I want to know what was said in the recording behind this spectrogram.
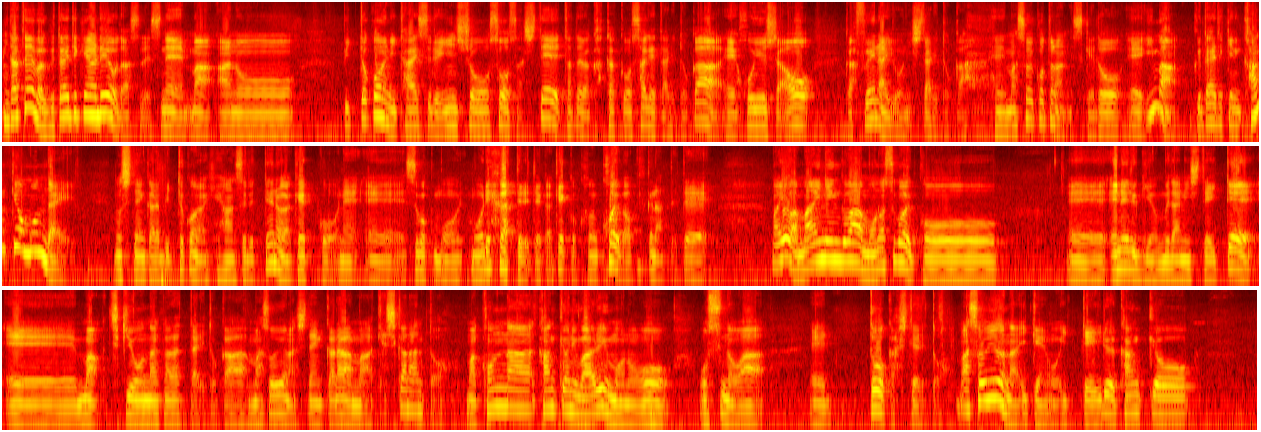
例えば具体的な例を出すですね、まああのービットコインに対する印象を操作して例えば価格を下げたりとか、え、保有者をが増えないようにしたりとか、え、まあ、そういうことなんですけど、え、今具体的に環境問題の視点からビットコインを批判するっていうのが結構ね、えすごく盛り上がってるというか結構その声が大きくなってて、まあ、要はマイニングはものすごいこうえー、エネルギーを無駄にしていて、えー、まあ、地球温暖化だったりとか、まあ、そういうような視点から、まあ、けしからんと、まあ、こんな環境に悪いものを押すのは、え、どうかしてると、まあ、そういうような意見を言っている環境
